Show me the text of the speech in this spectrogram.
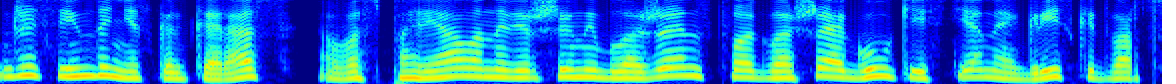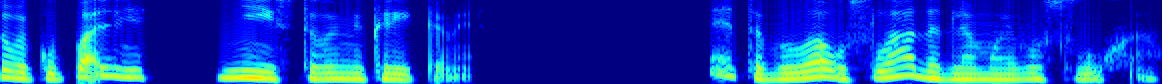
Джасинда несколько раз воспаряла на вершины блаженства, оглашая гулкие стены агрийской дворцовой купальни неистовыми криками. Это была услада для моего слуха.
